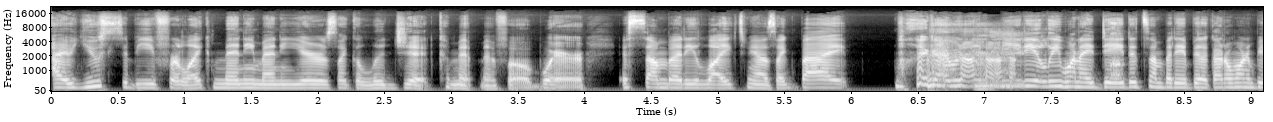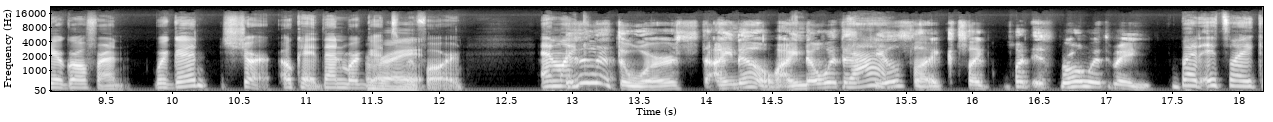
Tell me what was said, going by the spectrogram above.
I used to be for like many many years like a legit commitment phobe, where if somebody liked me, I was like, bye. Like I would immediately when I dated somebody, I'd be like, I don't want to be your girlfriend. We're good. Sure. Okay, then we're good to move forward. And like, Isn't that the worst? I know. I know what that Yeah. feels like. It's like, what is wrong with me? but it's like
